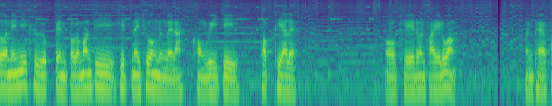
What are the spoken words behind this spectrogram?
ตัวนี้นี่คือเป็นโปเกมอนที่ฮิตในช่วงหนึ่งเลยนะ ของ VG ท็อปเทียเลย โอเค โดนไฟร่วง มันแพ้ไฟ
